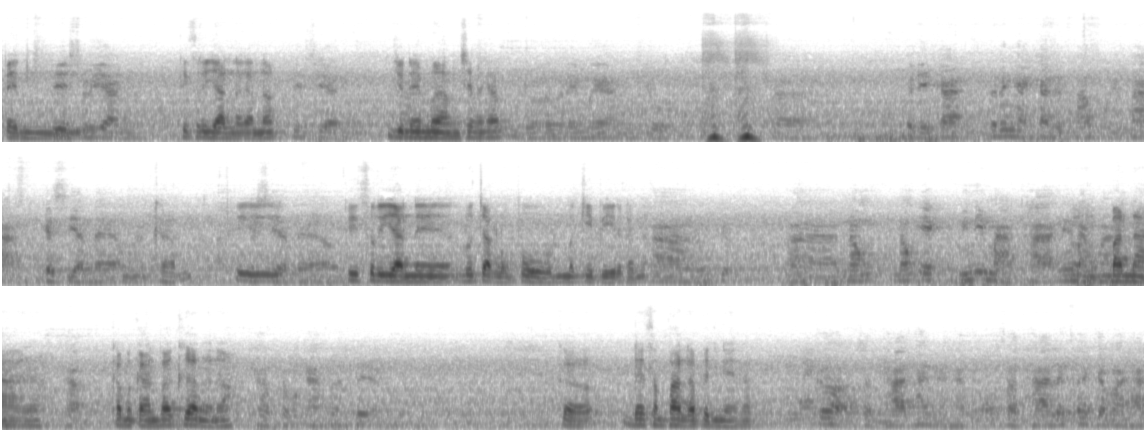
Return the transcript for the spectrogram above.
เป็นที่สุริยันพิสุริยันแล้วกันเนาะที่เซียนอยู่ในเมืองใช่ไหมครับอยู่ในเมืองอยู่เอ่อปฏิการพนักงานการไฟฟ้าภูมิภาคเกษียณแล้วครับเกพี่ษียณแล้วพี่สุริยันเนี่ยรู้จักหลวงปู่มากี่ปีแล้วครับอ่ารู้สึกอ่าน้องน้องเอ็กซ์มินิมาร์ทพาแนะนำมาบ้านนานะครับกรรมการพระเครื่องอะเนาะครับกรรมการเพื่อนเพื่อนก็ได้สัมผัสแล้วเป็นไงครับ ก็ศรัทธาท่านนะครับศรัทธาแล้วก็จะมาหา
